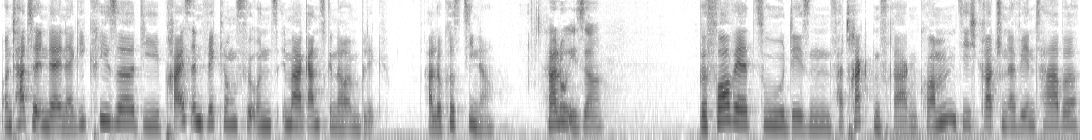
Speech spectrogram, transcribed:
und hatte in der Energiekrise die Preisentwicklung für uns immer ganz genau im Blick. Hallo Christina. Hallo Isa. Bevor wir zu diesen vertrackten Fragen kommen, die ich gerade schon erwähnt habe,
